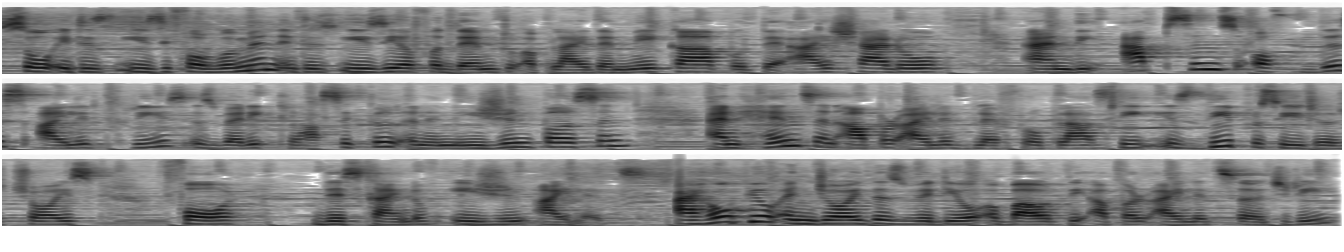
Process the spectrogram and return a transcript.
So it is easy for women, it is easier for them to apply their makeup, put their eyeshadow and the absence of this eyelid crease is very classical in an Asian person and hence an upper eyelid blepharoplasty is the procedure choice for this kind of Asian eyelids. I hope you enjoyed this video about the upper eyelid surgery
